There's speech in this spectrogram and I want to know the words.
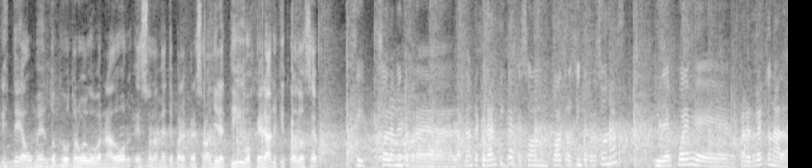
¿Este aumento que otorgó el gobernador es solamente para el personal directivo, jerárquico de OSEP? Sí, solamente para la planta jerárquica, que son cuatro o cinco personas, y después eh, para el resto nada.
